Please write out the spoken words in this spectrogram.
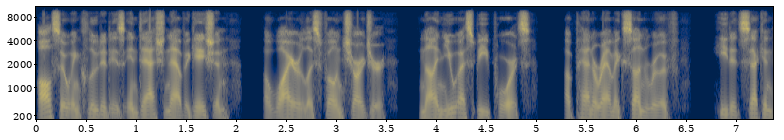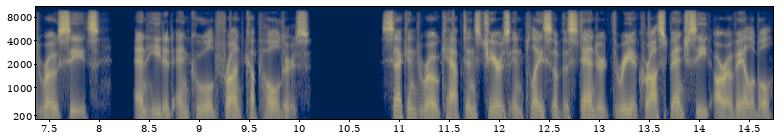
Also included is in-dash navigation, a wireless phone charger, 9 USB ports, a panoramic sunroof, heated second row seats, and heated and cooled front cup holders. Second row captain's chairs in place of the standard 3 across bench seat are available,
